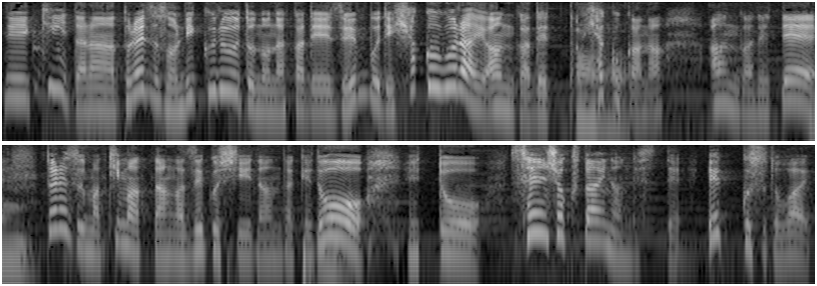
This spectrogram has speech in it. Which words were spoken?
で聞いたらとりあえずそのリクルートの中で全部で100ぐらい案が出た。ああ100かな？案が出て、うん。とりあえずまあ決まった案がゼクシーなんだけど、えっと染色体なんですって。X と Y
